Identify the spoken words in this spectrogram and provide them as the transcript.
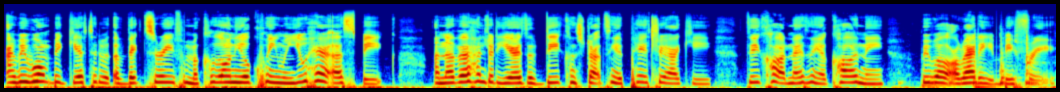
And we won't be gifted with a victory from a colonial queen when you hear us speak. Another hundred years of deconstructing a patriarchy, decolonizing a colony, we will already be free.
